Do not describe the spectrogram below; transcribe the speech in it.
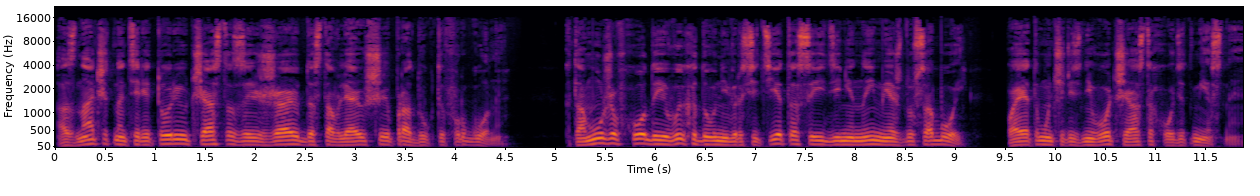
А значит, на территорию часто заезжают доставляющие продукты фургоны. К тому же входы и выходы университета соединены между собой, поэтому через него часто ходят местные.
